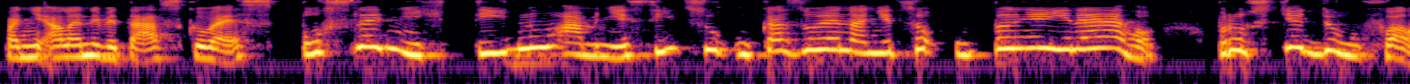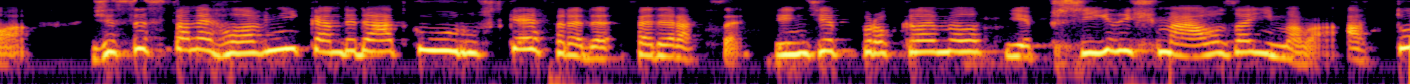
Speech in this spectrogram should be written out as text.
paní Aleny Vytázkové, z posledních týdnů a měsíců ukazuje na něco úplně jiného. Prostě doufala, že se stane hlavní kandidátkou Ruské federace, jenže pro Kreml je příliš málo zajímavá. A to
